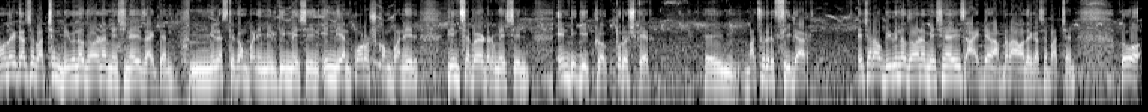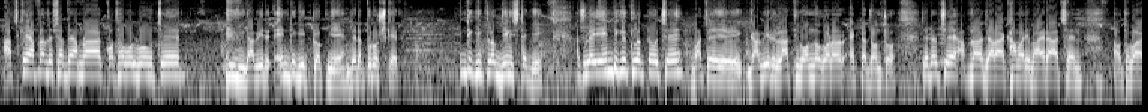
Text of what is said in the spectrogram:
আমাদের কাছে পাচ্ছেন বিভিন্ন ধরনের machineries item. মিলাস্টি company, milking machine, Indian Paras কোম্পানির pin separator machine anti kick lock, তুরস্কের এই বাছুরের ফিডার। এছাড়াও বিভিন্ন ধরনের মেশিনারিজ আইটেম আপনারা আমাদের কাছে পাচ্ছেন। তো আজকে আপনাদের সাথে আমরা কথা বলব হচ্ছে গাভীর এন্টিকি ক্লক নিয়ে, যেটা তুরস্কের। এন্টিকি ক্লক জিনিসটা কি? আসলে এই এন্টিকি ক্লকটা হচ্ছে বাচ্চা গাভীর লাথি বন্ধ করার একটা যন্ত্র। যেটা হচ্ছে আপনারা যারা খামারি ভাইরা আছেন অথবা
